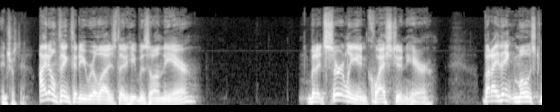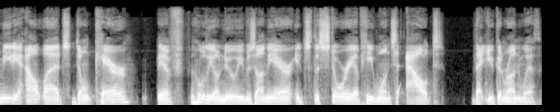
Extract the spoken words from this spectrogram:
interesting. I don't think that he realized that he was on the air, but it's certainly in question here. But I think most media outlets don't care if Julio knew he was on the air. It's the story of he wants out that you can run with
